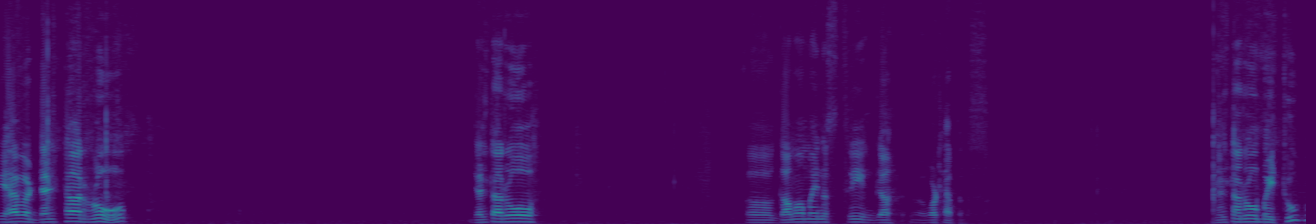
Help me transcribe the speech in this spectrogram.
We have a delta rho delta rho gamma minus 3 uh, what happens? Delta rho by 2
